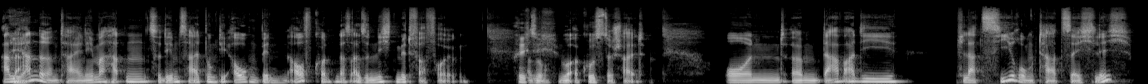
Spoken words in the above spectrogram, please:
Alle ja. anderen Teilnehmer hatten zu dem Zeitpunkt die Augenbinden auf, konnten das also nicht mitverfolgen. Richtig. Also nur akustisch halt. Und ähm, da war die Platzierung tatsächlich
